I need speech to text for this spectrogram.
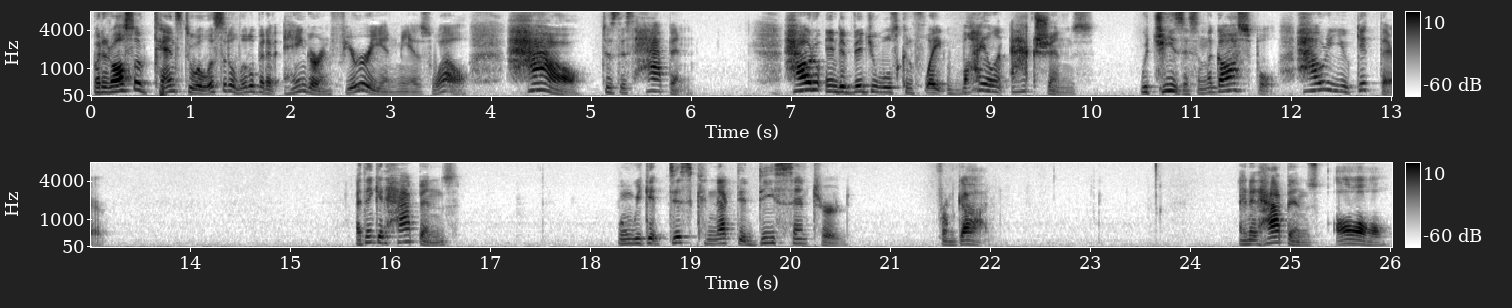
but it also tends to elicit a little bit of anger and fury in me as well. How does this happen? How do individuals conflate violent actions with Jesus and the gospel? How do you get there? I think it happens when we get disconnected, decentered from God. And it happens all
